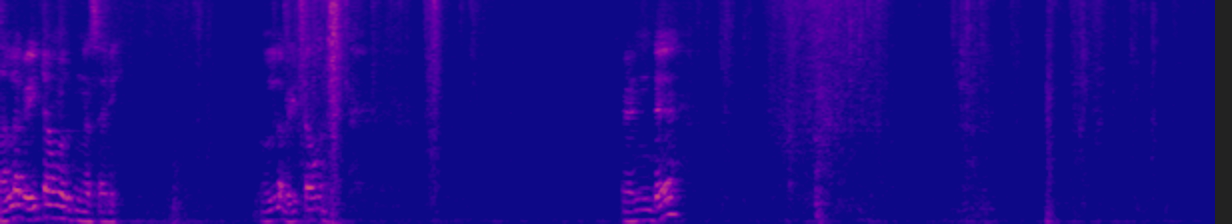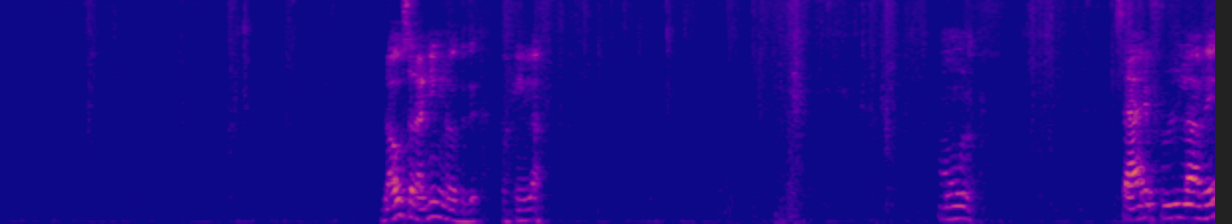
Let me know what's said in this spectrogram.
நல்ல வெயிட்டாகவும் இருக்குங்க சரி. நல்ல வெயிட்டாகவும் ரெண்டு. ப்ளவுஸ் ரன்னிங்கில் இருக்குது ஓகேங்களா மூணு. சாரி ஃபுல்லாகவே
